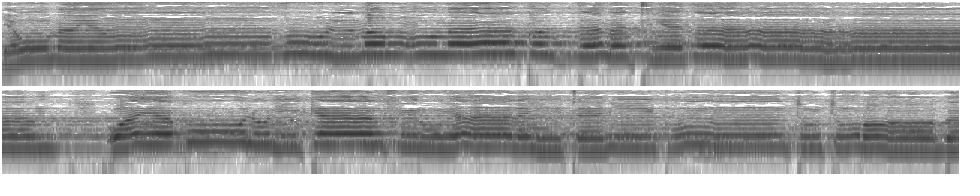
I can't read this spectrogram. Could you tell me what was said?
يوم ينظر المرء ما قدمت يداه ويقول الكافر يا ليتني كنت ترابا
